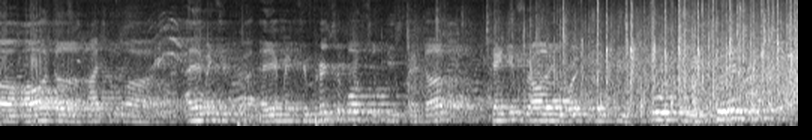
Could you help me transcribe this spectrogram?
All the high school, uh, elementary, uh, elementary principals, so please stand up. Thank you for all your work with your schools and your students.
